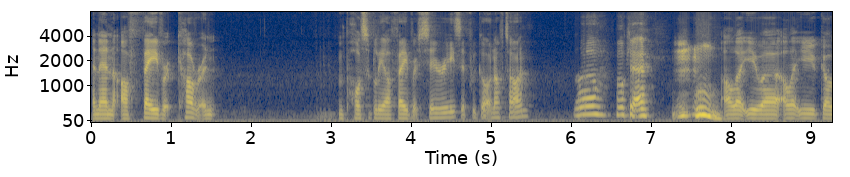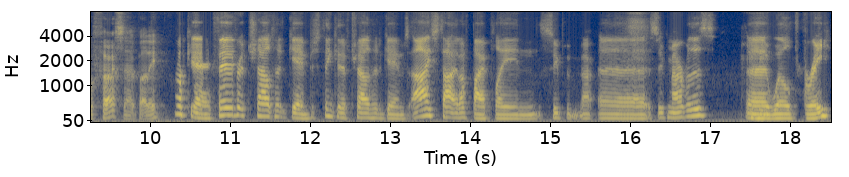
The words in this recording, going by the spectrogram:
and then our favorite current, and possibly our favorite series if we got enough time. Uh, okay. I'll let you. Uh, I'll let you go first, there, buddy. okay. Favorite childhood game. Just thinking of childhood games. I started off by playing Super Mar- uh, Super Mario Brothers uh, Mhm. World Three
